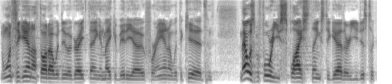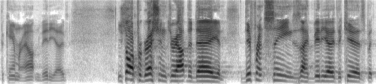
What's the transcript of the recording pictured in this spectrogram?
and once again, I thought I would do a great thing and make a video for Anna with the kids. And that was before you spliced things together. You just took the camera out and videoed. You saw a progression throughout the day and different scenes as I had videoed the kids. But,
